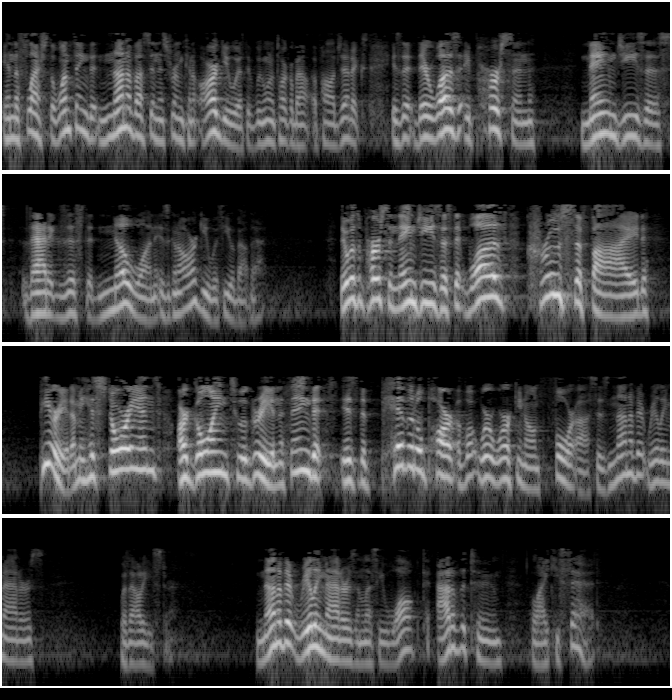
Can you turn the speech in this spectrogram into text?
in the flesh. The one thing that none of us in this room can argue with, if we want to talk about apologetics, is that there was a person named Jesus that existed. No one is going to argue with you about that. There was a person named Jesus that was crucified, period. I mean, historians are going to agree. And the thing that is the pivotal part of what we're working on for us is none of it really matters without Easter. None of it really matters unless he walked out of the tomb like he said.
